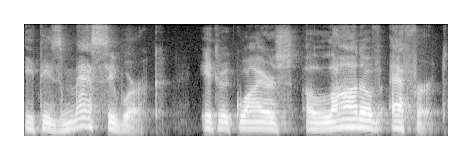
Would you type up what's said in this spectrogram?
It is massive work. It requires a lot of effort.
